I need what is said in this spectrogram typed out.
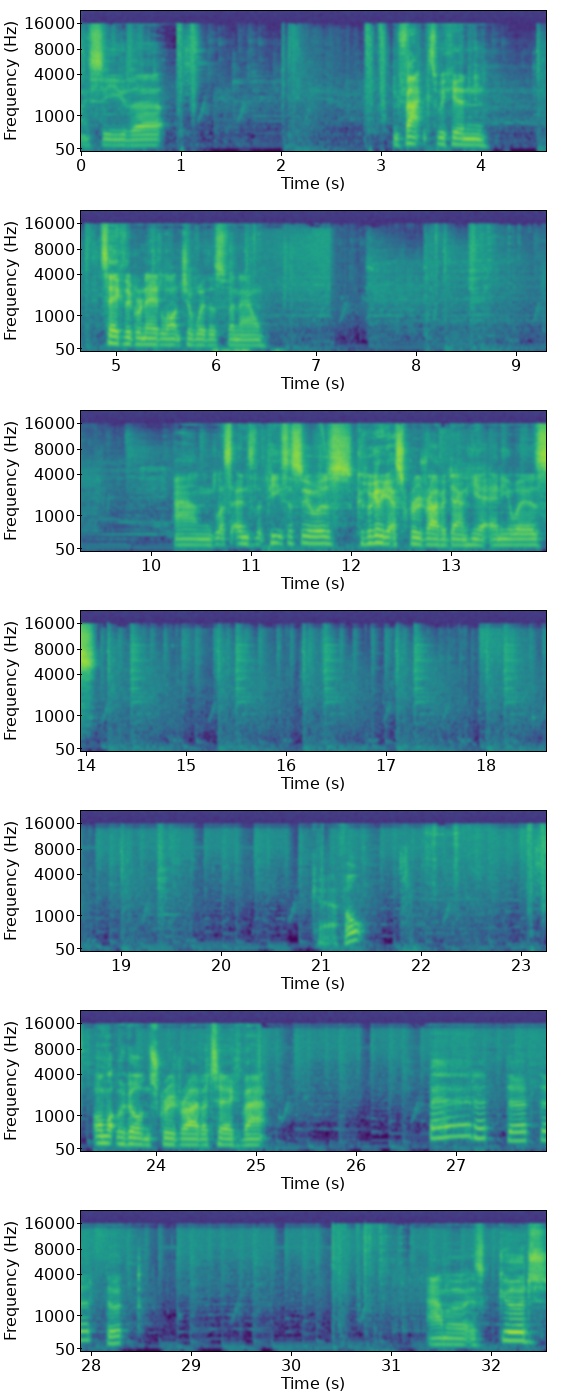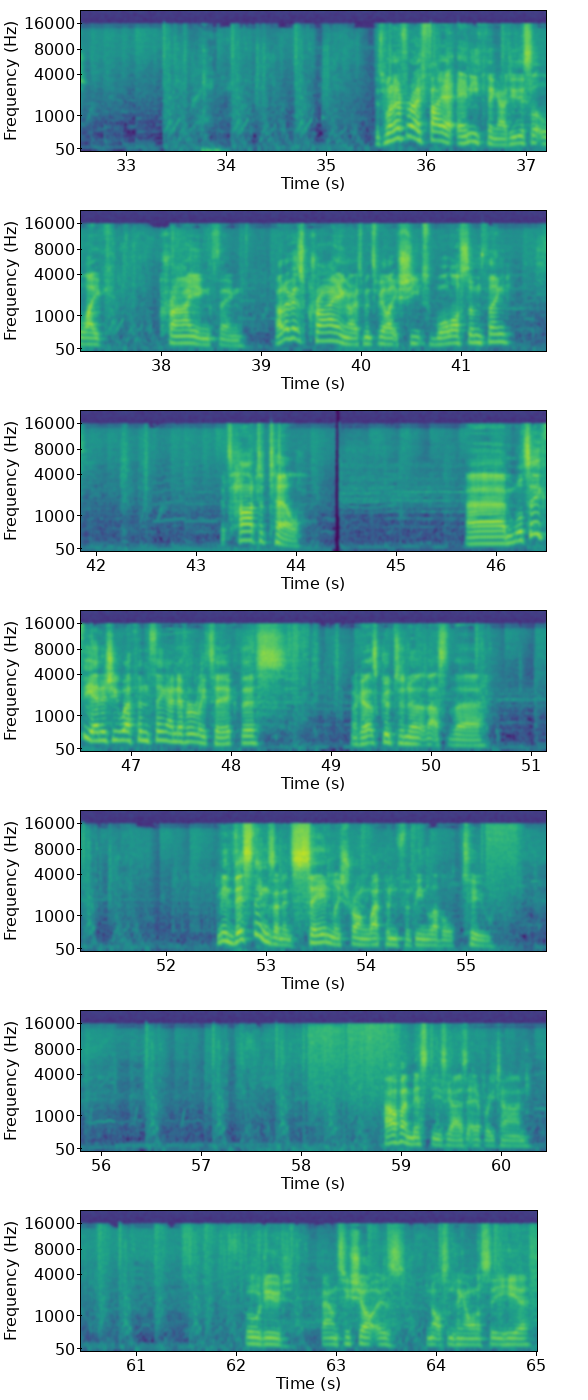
I see you there. In fact, we can take the grenade launcher with us for now. And let's enter the pizza sewers, because we're going to get a screwdriver down here anyways. Careful. Unlock the golden screwdriver, take that. Ammo is good. It's whenever I fire anything, I do this little, like, crying thing. I don't know if it's crying or it's meant to be like sheep's wool or something. It's hard to tell. Um, we'll take the energy weapon thing. I never really take this. Okay, that's good to know that that's there. I mean, this thing's an insanely strong weapon for being level 2. How have I missed these guys every time? Oh, dude. Bouncy shot is not something I want to see here.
